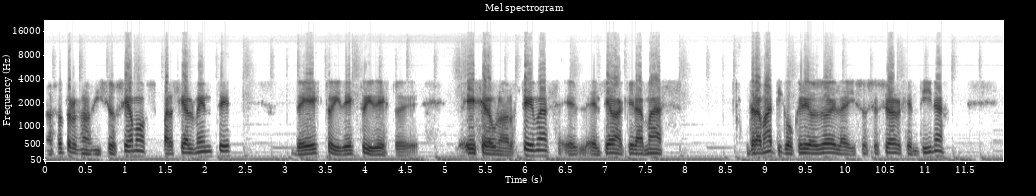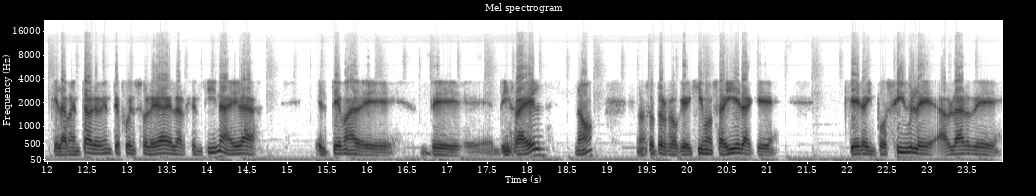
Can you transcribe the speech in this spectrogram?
Nosotros nos disociamos parcialmente de esto y de esto y de esto. Ese era uno de los temas. El, tema que era más dramático, creo yo, de la disociación argentina, que lamentablemente fue en soledad de la Argentina, era el tema de, de, de Israel, ¿no? Nosotros lo que dijimos ahí era que, que era imposible hablar de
